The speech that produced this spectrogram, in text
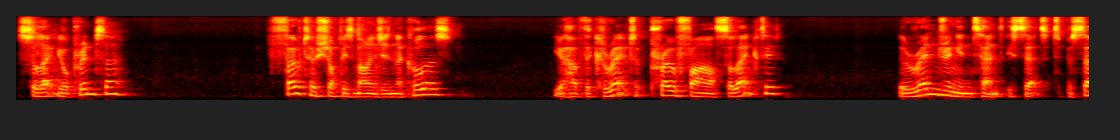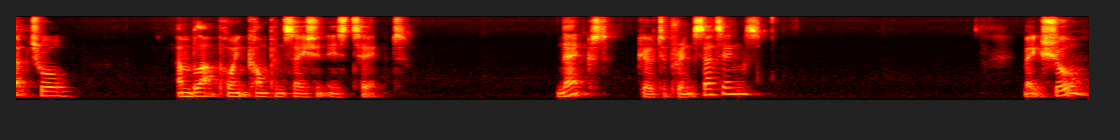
Select your printer. Photoshop is managing the colours. You have the correct profile selected. The rendering intent is set to perceptual and black point compensation is ticked. Next, go to print settings. Make sure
